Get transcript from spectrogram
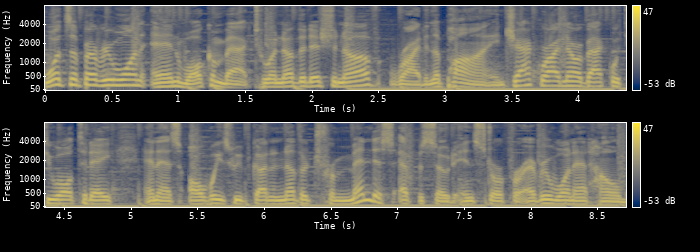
What's up, everyone, and welcome back to another edition of Riding the Pine. Jack Ride and I are back with you all today, and as always, we've got another tremendous episode in store for everyone at home.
